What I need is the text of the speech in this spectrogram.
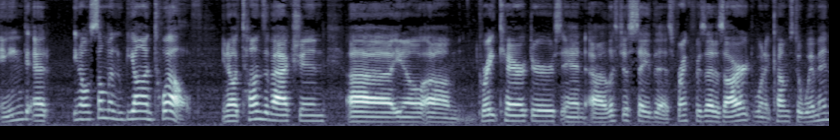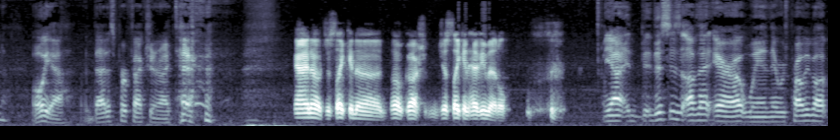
aimed at, you know, someone beyond 12. You know, tons of action, uh, you know, um, great characters, and uh, let's just say this Frank Frazetta's art, when it comes to women, oh yeah, that is perfection right there. yeah, I know, just like in uh oh gosh, just like in heavy metal. yeah, this is of that era when there was probably about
